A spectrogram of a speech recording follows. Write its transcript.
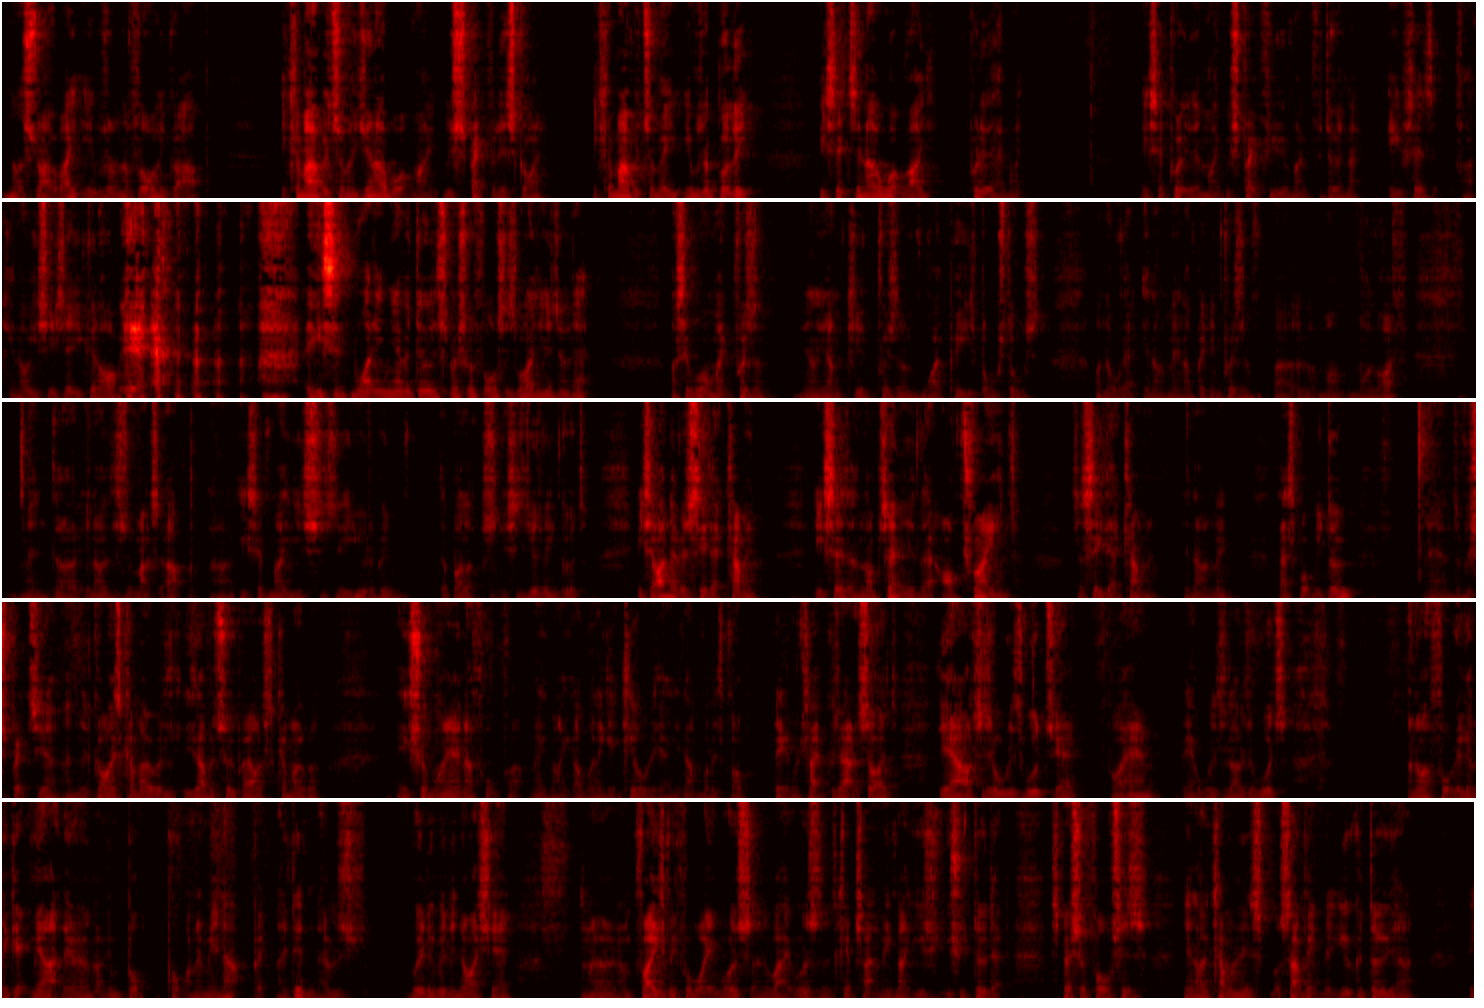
not straight away, he was on the floor, he got up. He came over to me, do you know what, mate? Respect for this guy. He came over to me, he was a bully. He said, do you know what, Ray? Put it there, mate. He said, put it there, mate. Respect for you, mate, for doing that. He says, fucking hell, he said, you can have it. he said, why didn't you ever do the special forces? Why did you do that? I said, well, mate, prison. You know, young kid, prison, white peas, borstals, and all that. You know what I mean? I've been in prison uh, a lot of my, my life. And, uh, you know, this is much up. Uh, he said, mate, you said, you'd have been the bollocks. He said, you'd have been good. He said, I never see that coming. He said, and I'm telling you that I've trained to see that coming. You know what I mean? That's what we do. And the respect you. And the guys come over, these other two pals come over. He shook my hand. I thought, fuck me, mate, I'm going to get killed here. You don't want Bob. They're going to take, because outside the house is all these woods, yeah, by hand. Yeah, there's loads of woods. And I thought they were going to get me out there and I can put one of me up, but they didn't. It was really, really nice, yeah. Uh, and praised me for what it was and the way it was, and kept saying to me, mate, you, sh- you should do that. Special forces, you know, coming in is something that you could do, yeah.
